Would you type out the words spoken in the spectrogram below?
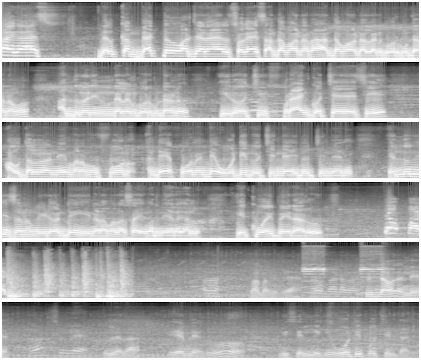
Hi guys welcome back to our channel so guys అంత బాగున్నారా? అంత బాగుండాలని కోరుకుంటున్నాము. అందులో నేను ఉండాలని కోరుకుంటున్నాను. ఈరోజు వచ్చి ఫ్రాంక్ వచ్చేసి అవతలలోని మనము ఫోన్ అంటే ఫోన్ అంటే ఓటీపీ వచ్చింది ఇది వచ్చింది అని ఎందుకు తీసాను వీడియో అంటే ఈ నడమల సైబర్ నేరగాళ్ళు ఎక్కువ అయిపోయినారు. లేదా ఏం లేదు. నీ సెల్లికి ఓటీపీ వచ్చింటుంది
